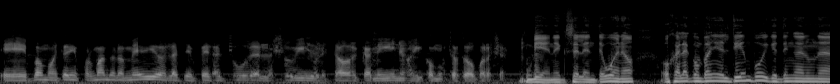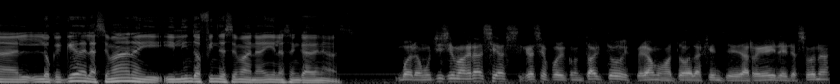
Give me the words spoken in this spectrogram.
Eh, vamos a estar informando en los medios la temperatura, la lluvia, el estado del camino y cómo está todo por allá. Bien, excelente. Bueno, ojalá acompañe el tiempo y que tengan una lo que queda de la semana y lindo fin de semana ahí en las encadenadas. Bueno, muchísimas gracias, gracias por el contacto, esperamos a toda la gente de Arregueira y la zona,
